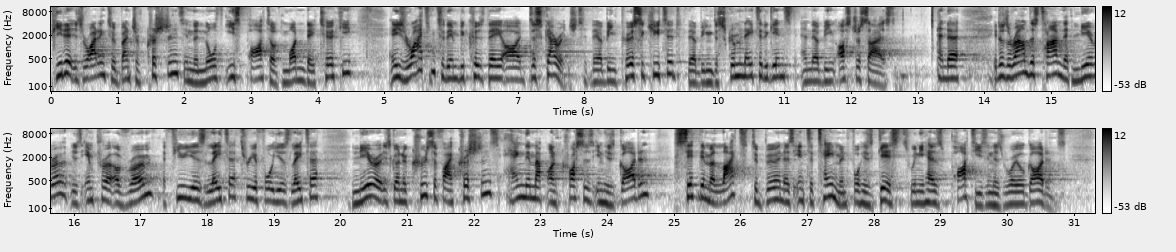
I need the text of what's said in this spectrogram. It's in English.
Peter is writing to a bunch of Christians in the northeast part of modern day Turkey. And he's writing to them because they are discouraged. They are being persecuted, they are being discriminated against, and they're being ostracized. And uh, it was around this time that Nero is emperor of Rome. A few years later, three or four years later, Nero is going to crucify Christians, hang them up on crosses in his garden, set them alight to burn as entertainment for his guests when he has parties in his royal gardens.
